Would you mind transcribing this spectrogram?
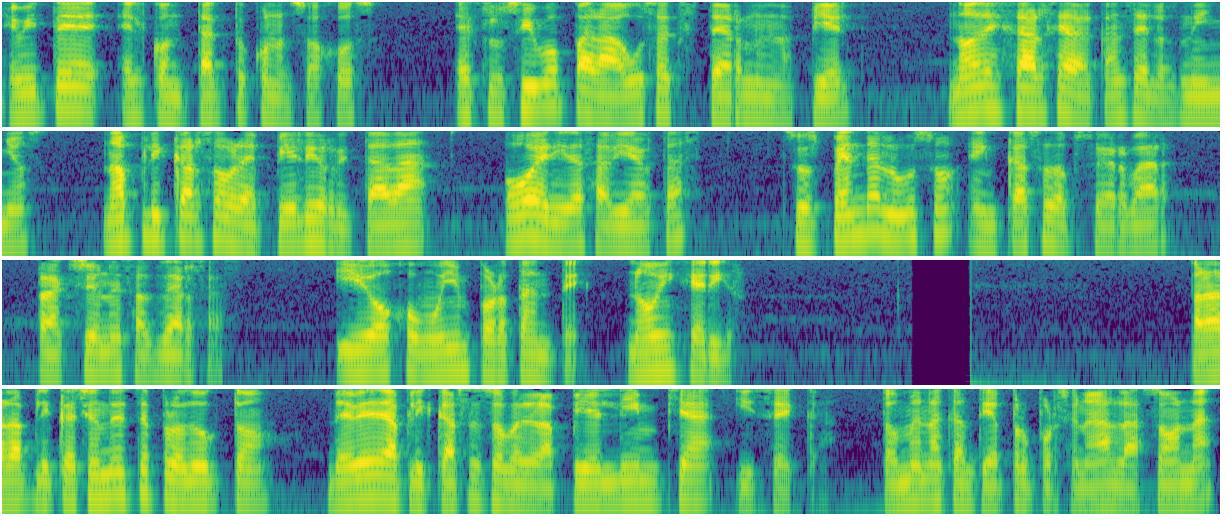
evite el contacto con los ojos, exclusivo para uso externo en la piel, no dejarse al alcance de los niños, no aplicar sobre piel irritada o heridas abiertas, suspenda el uso en caso de observar reacciones adversas. Y ojo muy importante, no ingerir. Para la aplicación de este producto, debe de aplicarse sobre la piel limpia y seca. Tome una cantidad proporcional a la zona,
